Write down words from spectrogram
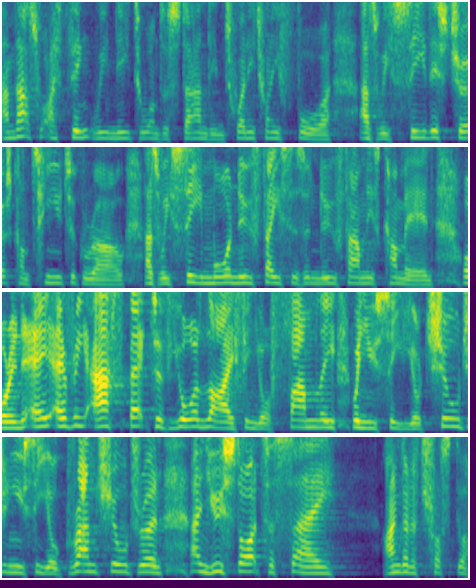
And that's what I think we need to understand in 2024 as we see this church continue to grow, as we see more new faces and new families come in, or in every aspect of your life, in your family, when you see your children, you see your grandchildren, and you start to say, I'm going to trust God.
